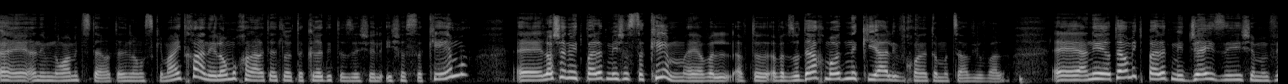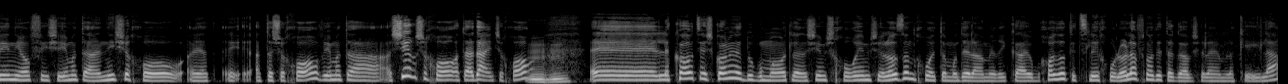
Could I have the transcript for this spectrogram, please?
אה, אני נורא מצטערת, אני לא מסכימה איתך, אני לא מוכנה לתת לו את הקרדיט הזה של איש עסקים. אה, לא שאני מתפעלת מאיש עסקים, אה, אבל, אבל זו דרך מאוד נקייה לבחון את המצב, יובל. אני יותר מתפעלת מג'ייזי, שמבין יופי שאם אתה עני שחור, אתה שחור, ואם אתה עשיר שחור, אתה עדיין שחור. אה, לקוטס יש כל מיני דוגמאות לאנשים שחורים שלא זנחו את המודל האמריקאי, ובכל זאת הצליחו לא להפנות את הגב שלהם לקהילה.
